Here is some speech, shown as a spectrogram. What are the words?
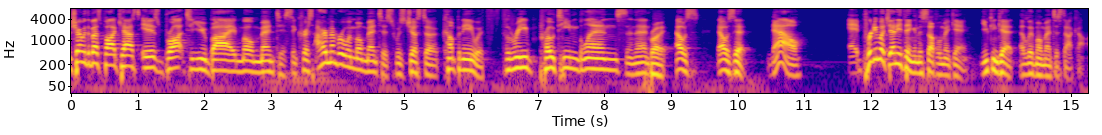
The Train with the Best podcast is brought to you by Momentous. And Chris, I remember when Momentous was just a company with three protein blends, and then right. that was that was it. Now, eh, pretty much anything in the supplement game you can get at livemomentous.com.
